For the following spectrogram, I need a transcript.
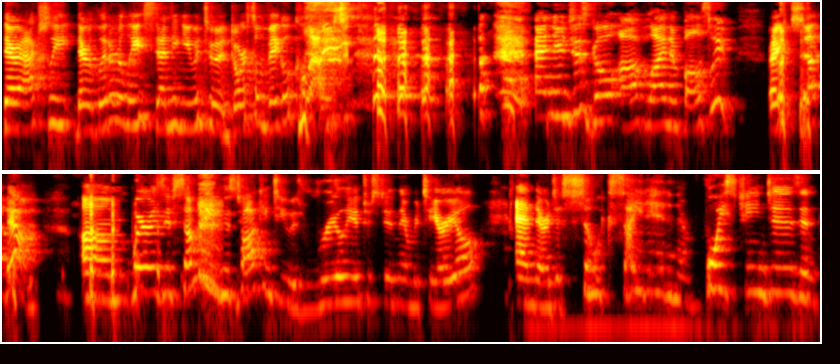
They're actually they're literally sending you into a dorsal vagal collapse, and you just go offline and fall asleep. Right, shut down. Um, whereas if somebody who's talking to you is really interested in their material and they're just so excited and their voice changes, and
